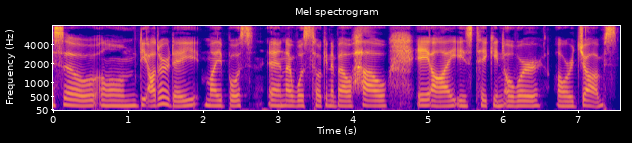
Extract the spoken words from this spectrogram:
So um, the other day, my boss and I was talking about how AI is taking over our jobs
